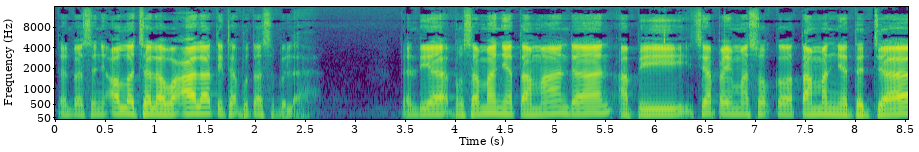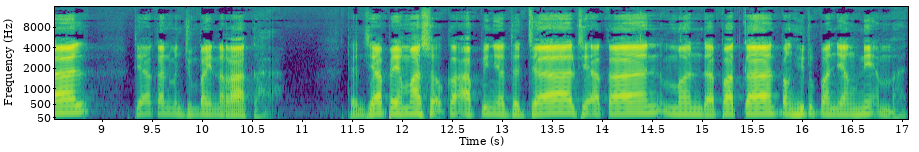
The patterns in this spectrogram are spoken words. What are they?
Dan bahasanya Allah Jalla wa'ala tidak buta sebelah dan dia bersamanya taman dan api. Siapa yang masuk ke tamannya Dajjal, dia akan menjumpai neraka. Dan siapa yang masuk ke apinya Dajjal, dia akan mendapatkan penghidupan yang nikmat.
